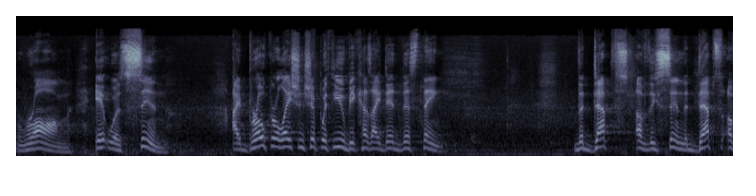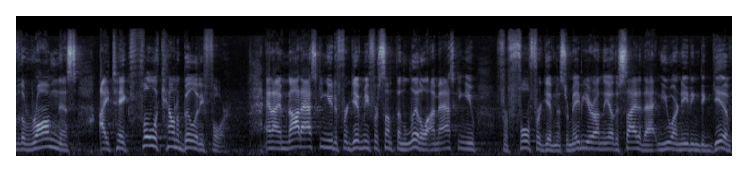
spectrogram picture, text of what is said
wrong. It was sin. I broke relationship with you because I did this thing. The depths of the sin, the depths of the wrongness, I take full accountability for. And I'm not asking you to forgive me for something little, I'm asking you for full forgiveness. Or maybe you're on the other side of that and you are needing to give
